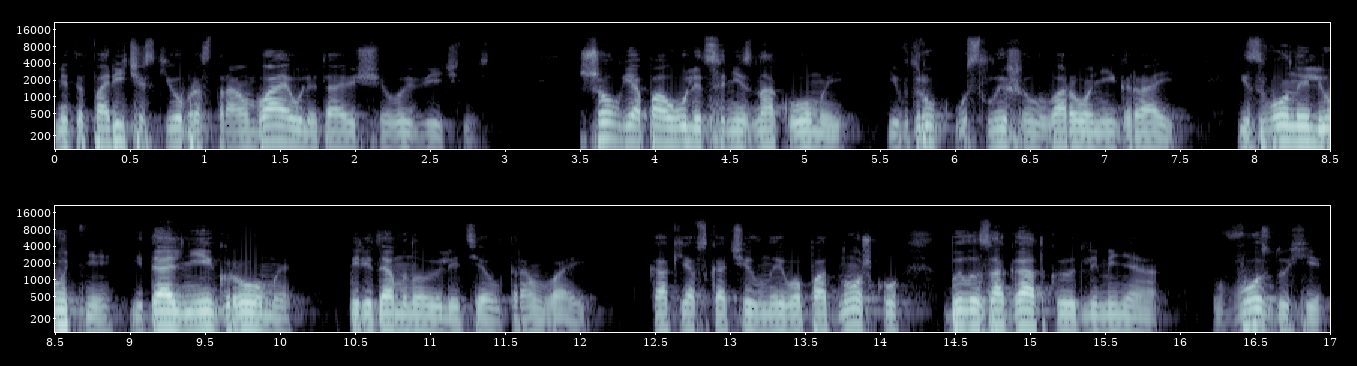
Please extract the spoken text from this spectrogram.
метафорический образ трамвая, улетающего в вечность. Шел я по улице незнакомый, и вдруг услышал вороний грай, и звоны лютни, и дальние громы, передо мною летел трамвай. Как я вскочил на его подножку, было загадкою для меня. В воздухе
